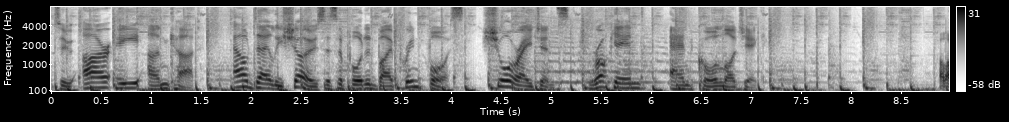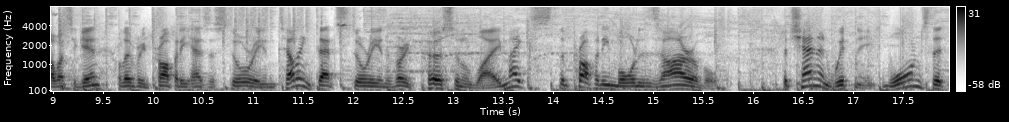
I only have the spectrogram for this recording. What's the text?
to RE Uncut. Our daily shows are supported by Printforce, Shore Agents, Rockend, and CoreLogic. Hello, once again. Well, every property has a story, and telling that story in a very personal way makes the property more desirable. But Shannon Whitney warns that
